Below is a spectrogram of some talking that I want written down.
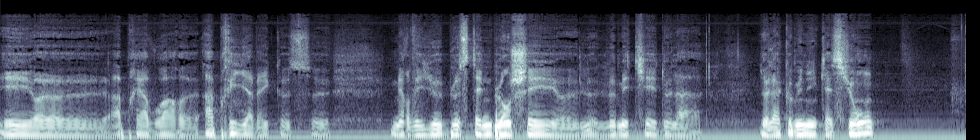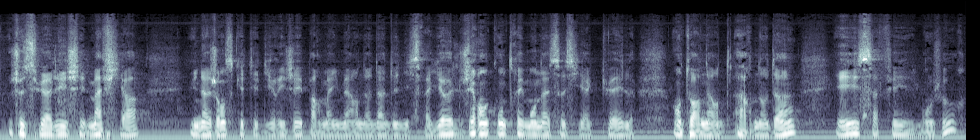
Et euh, après avoir euh, appris avec ce merveilleux Bleustein Blanchet le, métier de la, de la communication, je suis allé chez Mafia, une agence qui était dirigée par Maïmer Arnaudin, Denis Fayol. J'ai rencontré mon associé actuel, Antoine Arnaudin, et ça fait bonjour.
